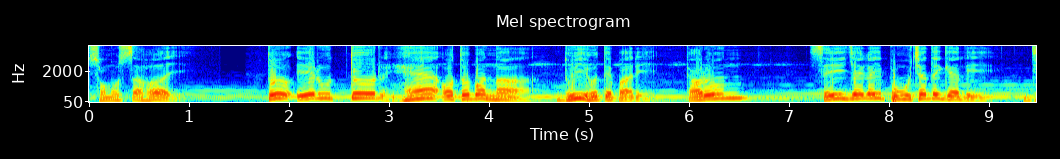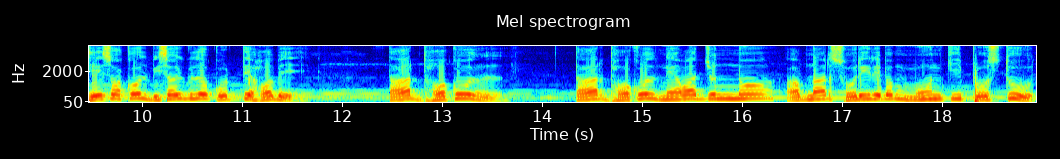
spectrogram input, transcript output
সমস্যা হয়? তো এর উত্তর হ্যাঁ অথবা না, দুই হতে পারে। কারণ সেই জায়গায় পৌঁছাতে গেলে যে সকল বিষয়গুলো করতে হবে, তার ধকল তার ধকল নেওয়ার জন্য আপনার শরীর এবং মন কি প্রস্তুত?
